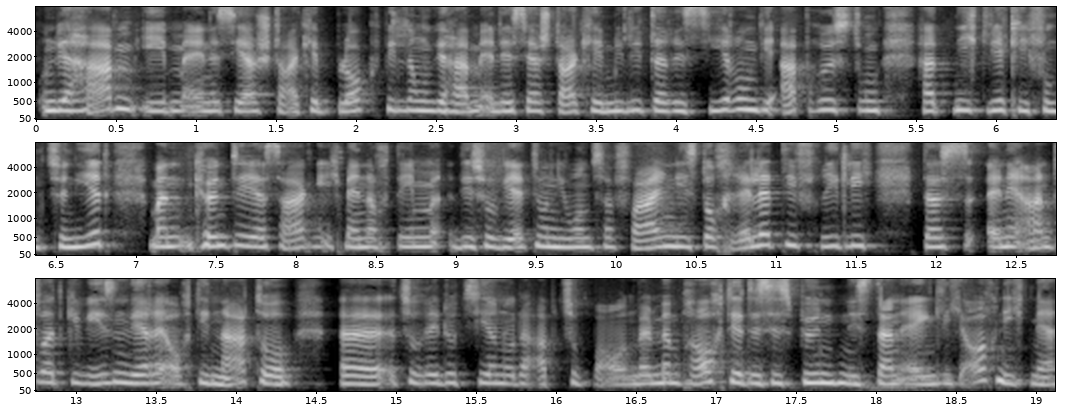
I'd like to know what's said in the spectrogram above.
Und wir haben eben eine sehr starke Blockbildung, wir haben eine sehr starke Militarisierung, die Abrüstung hat nicht wirklich funktioniert. Man könnte ja sagen, ich meine, nachdem die Sowjetunion Sowjetunion zerfallen ist, doch relativ friedlich, dass eine Antwort gewesen wäre, auch die NATO äh, zu reduzieren oder abzubauen, weil man braucht ja dieses Bündnis dann eigentlich auch nicht mehr.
